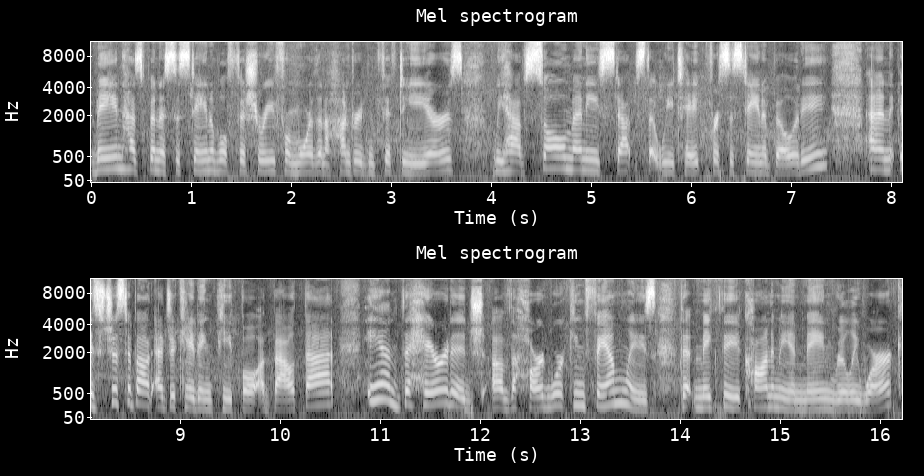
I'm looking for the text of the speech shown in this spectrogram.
Maine has been a sustainable fishery for more than 150 years. We have so many steps that we take for sustainability, and it's just about educating people about that and the heritage of the hardworking families that make the economy in Maine really work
